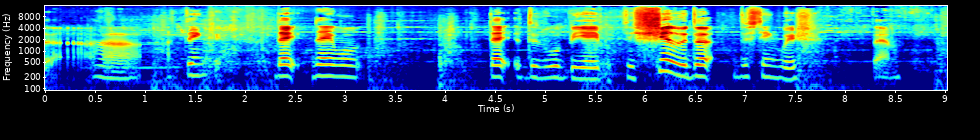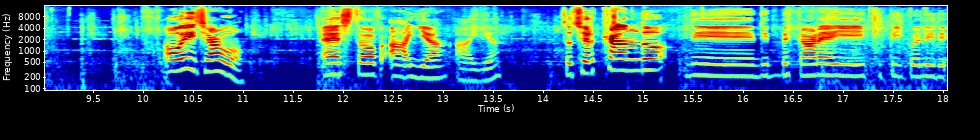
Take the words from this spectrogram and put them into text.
uh, I think they they will they, they would be able they should distinguish them. Oh, ehi, ciao! Eh, sto... Aia, aia. Sto cercando di, di beccare i tipi, quelli di...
